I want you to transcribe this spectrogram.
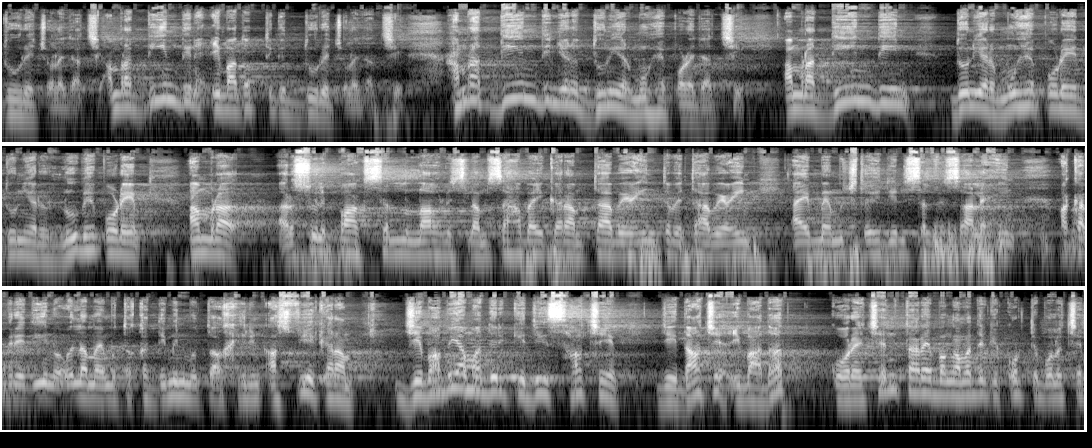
দূরে চলে যাচ্ছি। আমরা দিন দিন ইবাদত থেকে দূরে চলে যাচ্ছি। আমরা দিন দিন যেন দুনিয়ার মুহে পড়ে যাচ্ছি। আমরা দিন দিন দুনিয়ার মুহে পড়ে, দুনিয়ার লুভে পড়ে, আমরা রসুল পাক সাল্লাহ ইসলাম সাহাবাই কারাম তাবে আইন তবে তাবে আইন আইমা মুজতহিদিন, সালফে সালেহিন, আকাবির দিন ওলামাই মুতাকদ্দিমিন, মুতাখিরিন, আসফিয়ে কারাম, যেভাবে আমাদেরকে যে সাচে, যে দাচে ইবাদত করেছেন তারা এবং আমাদেরকে করতে বলেছেন,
